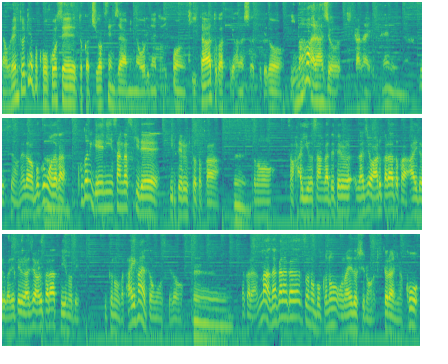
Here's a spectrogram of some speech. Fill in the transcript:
や俺の時はやっぱ高校生とか中学生の時代はみんなオールナイトニッポン聞いたとかっていう話だったけど、今はラジオ聞かないよね、みんな。ですよね。だから僕もだから、本当に芸人さんが好きで聞いてる人とか、うん。その、その俳優さんが出てるラジオあるからとか、アイドルが出てるラジオあるからっていうので行くのが大半やと思うんですけど、うん。だからまあなかなかその僕の同い年の人らにはこ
